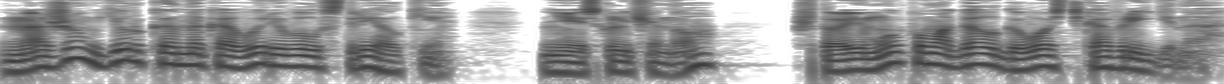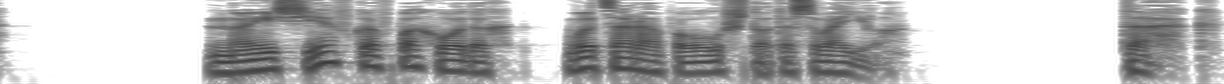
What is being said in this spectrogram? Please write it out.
Ножом Юрка наковыривал стрелки. Не исключено, что ему помогал гвоздь Ковригина. Но и Севка в походах выцарапывал что-то свое. Так.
